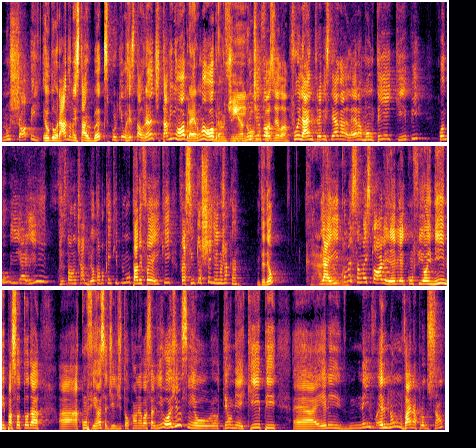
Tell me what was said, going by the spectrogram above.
no shopping Eldorado, na Starbucks, porque o restaurante tava em obra, era uma obra. Não tinha como fazer lá. Fui lá, entrevistei a galera, montei a equipe. Quando e aí o restaurante abriu, eu tava com a equipe montada e foi aí que foi assim que eu cheguei no Jacan, entendeu? E aí Caramba. começamos a história. Ele confiou em mim, me passou toda a, a confiança de, de tocar um negócio ali. Hoje, assim, eu, eu tenho minha equipe. é, ele, nem, ele não vai na produção,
